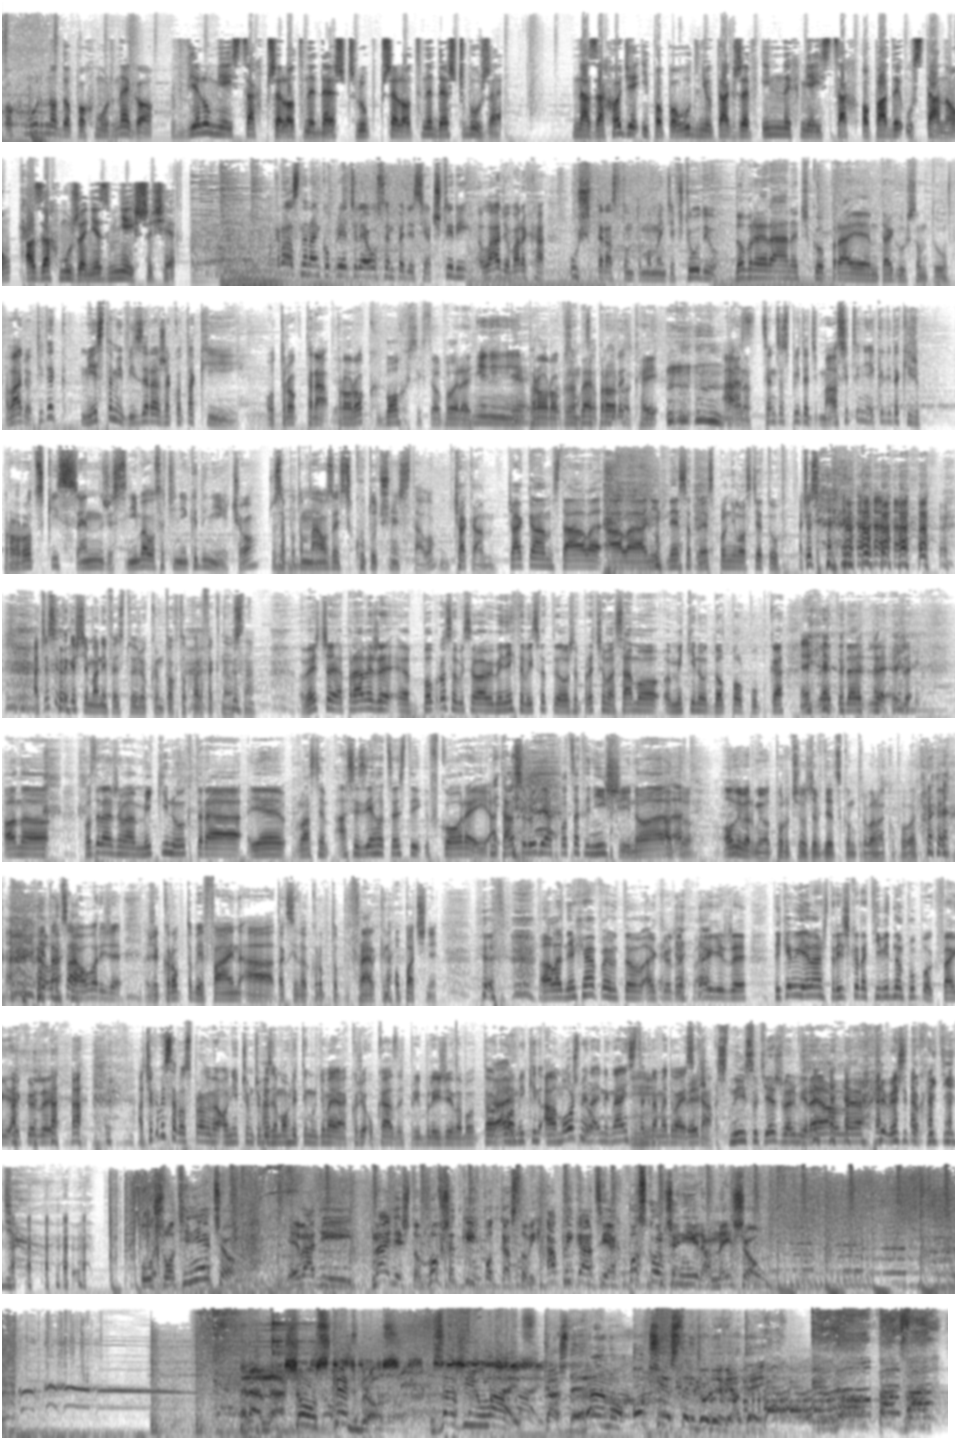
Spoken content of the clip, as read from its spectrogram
Pochmurno do pochmurnego, w wielu miejscach przelotny deszcz lub przelotny deszcz burze. Na zachodzie i po południu także w innych miejscach opady ustaną, a zachmurzenie zmniejszy się. Krásne ránko, priatelia, 8.54. Láďo Varcha už teraz v tomto momente v štúdiu. Dobré ránečko, prajem, tak už som tu. Láďo, ty tak miestami vyzeráš ako taký otrok, teda prorok. Boh si chcel povedať. Nie, nie, nie, prorok som chcel prorok, povedať. hej. A Áno. chcem sa spýtať, mal si ty niekedy taký, že prorocký sen, že snívalo sa ti niekedy niečo, čo sa potom naozaj skutočne stalo? Čakám, čakám stále, ale ani dnes sa to nesplnilo, ste tu. A čo si, a čo si tak ešte manifestuješ okrem tohto perfektného sna? Vieš čo, ja práve, že e, poprosil by som, aby mi niekto vysvetlil, že prečo má samo mikinu do pol pupka, že teda, že, že ono, pozerám, že mám mikinu, ktorá je vlastne asi z jeho cesty v Kóreji a tam sú ľudia v podstate nižší, no a, A to. Oliver mi odporučil, že v detskom treba nakupovať. Tam sa hovorí, že, že crop top je fajn a tak si dal crop top frajerky opačne. ale nechápem to, akože fakt, že ty keby nemáš tričko, tak ti vidno pupok, fakt, akože... A čo keby sa rozprávame o niečom, čo by sme mohli tým ľuďom aj akože ukázať, priblížiť, lebo to Aj. mikinu, ale môžeme na, inak na Instagrame 2SK. Vieš, sny sú tiež veľmi reálne, vieš si to chytiť. Ušlo ti niečo? Nevadí, nájdeš to vo všetkých podcastových aplikáciách po skončení rannej show. Ranná show Sketch Bros. Zažijú live každé ráno od 6 do 9. Európa 2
